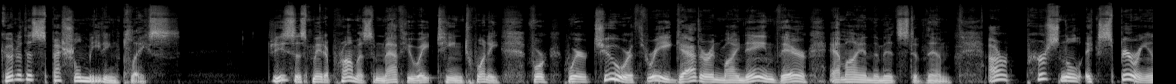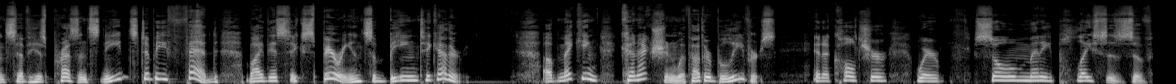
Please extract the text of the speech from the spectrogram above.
go to the special meeting place. Jesus made a promise in Matthew 18:20, "For where two or three gather in my name, there am I in the midst of them." Our personal experience of his presence needs to be fed by this experience of being together, of making connection with other believers in a culture where so many places of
